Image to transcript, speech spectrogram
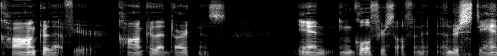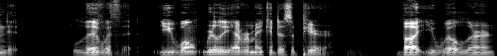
Conquer that fear. Conquer that darkness and engulf yourself in it. Understand it. Live with it. You won't really ever make it disappear, but you will learn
